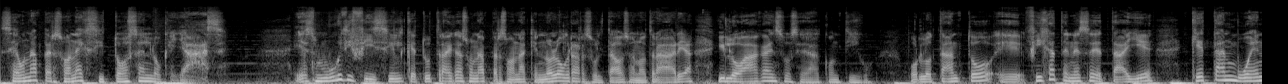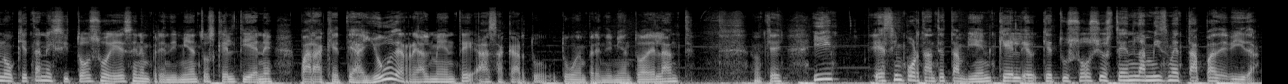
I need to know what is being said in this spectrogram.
sea una persona exitosa en lo que ya hace. Es muy difícil que tú traigas una persona que no logra resultados en otra área y lo haga en sociedad contigo. Por lo tanto, eh, fíjate en ese detalle, qué tan bueno, qué tan exitoso es en emprendimientos que él tiene para que te ayude realmente a sacar tu, tu emprendimiento adelante. ¿Okay? Y es importante también que, tu socio esté en la misma etapa de vida.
